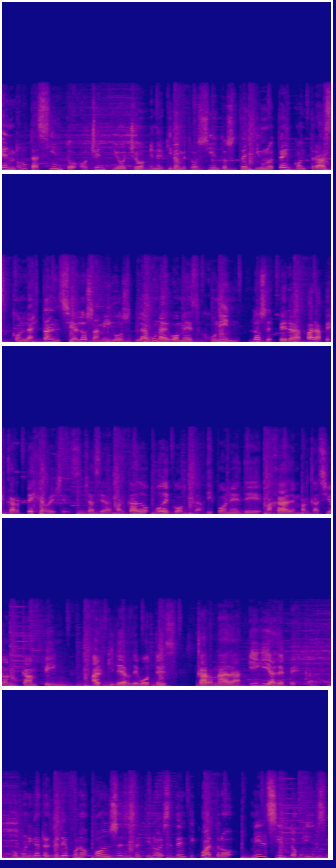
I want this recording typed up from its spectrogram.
En ruta 188 en el kilómetro 171 te encontrás con la estancia Los Amigos Laguna de Gómez Junín. Los espera para pescar pejerreyes, ya sea de embarcado o de costa. Dispone de bajada de embarcación, camping, alquiler de botes, carnada y guías de pesca. Comunicate al teléfono 11 69 74 1115.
